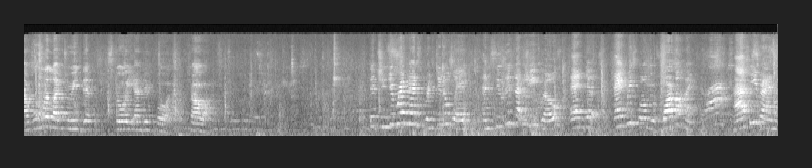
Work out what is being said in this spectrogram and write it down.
Now who would like to read the story ending for us? Shara. The gingerbread man sprinted away and soon that she drove and the angry squirrels were far behind him. As he ran,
